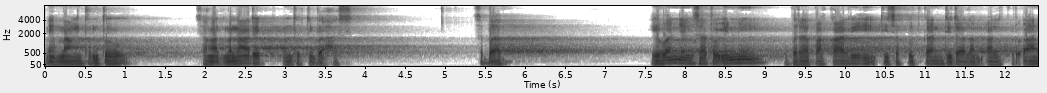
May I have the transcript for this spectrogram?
memang tentu sangat menarik untuk dibahas. Sebab hewan yang satu ini beberapa kali disebutkan di dalam Al-Quran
